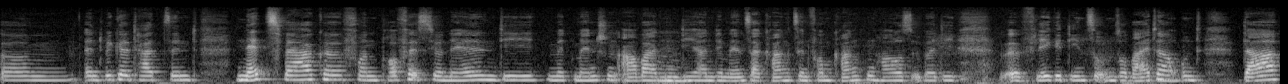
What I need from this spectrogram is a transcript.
ähm, entwickelt hat, sind Netzwerke von Professionellen, die mit Menschen arbeiten, mhm. die an Demenz erkrankt sind, vom Krankenhaus über die äh, Pflegedienste und so weiter. Mhm. Und da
